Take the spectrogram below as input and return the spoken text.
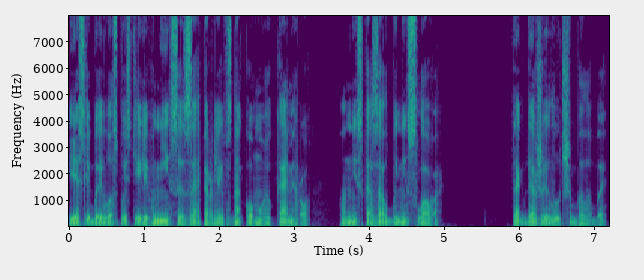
Если бы его спустили вниз и заперли в знакомую камеру, он не сказал бы ни слова. Так даже и лучше было бы.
